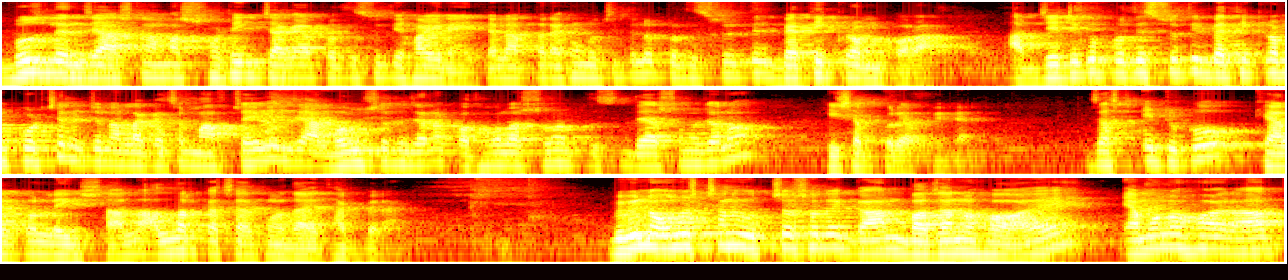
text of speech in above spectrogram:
বুঝলেন যে আসলে আমার সঠিক জায়গায় প্রতিশ্রুতি হয় নাই। তাহলে আপনার এখন উচিত হলো প্রতিশ্রুতির ব্যতিক্রম করা। আর যেটুকু প্রতিশ্রুতির ব্যতিক্রম করছেন এর জন্য আল্লাহর কাছে মাফ চাইবেন যে, আর ভবিষ্যতে যেন কথা বলার সময়, দেওয়ার সময় যেন হিসাব করে আপনি দেন জাস্ট এটুকু খেয়াল করলে ইনশাআল্লাহ আল্লাহর কাছে আর কোনো দায় থাকবে না। বিভিন্ন অনুষ্ঠানে উচ্চস্বরে গান বাজানো হয়, এমনও হয় রাত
